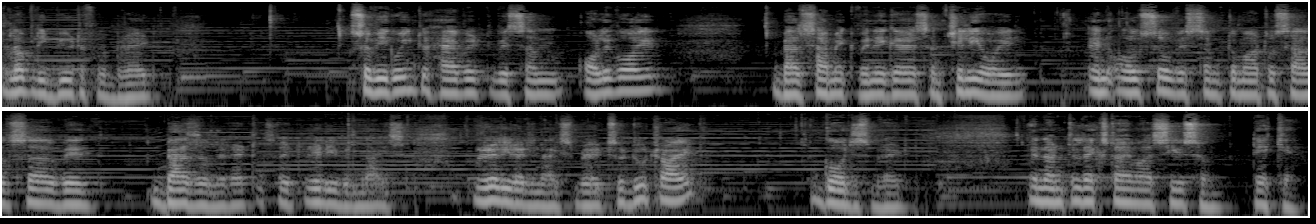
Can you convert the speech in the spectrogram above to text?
Lovely, beautiful bread. So we're going to have it with some olive oil, balsamic vinegar, some chili oil, and also with some tomato salsa with basil in it so it really will nice really really nice bread. So do try it. Gorgeous bread. And until next time i'll see you soon. Take care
